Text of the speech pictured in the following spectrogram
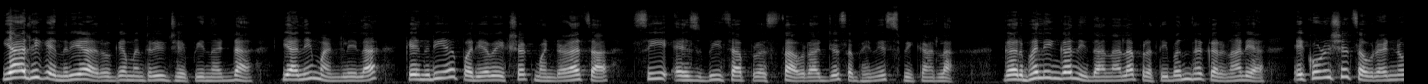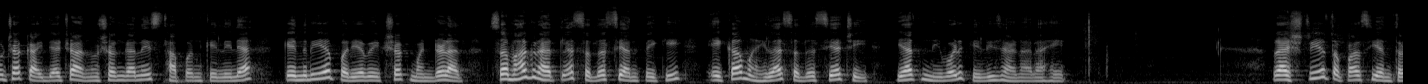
याआधी केंद्रीय आरोग्यमंत्री जे पी नड्डा यांनी मांडलेला केंद्रीय पर्यवेक्षक मंडळाचा सी एस बीचा प्रस्ताव राज्यसभेने स्वीकारला. गर्भलिंग निदानाला प्रतिबंध करणाऱ्या एकोणीसशे चौऱ्याण्णवच्या कायद्याच्या अनुषंगाने स्थापन केलेल्या केंद्रीय पर्यवेक्षक मंडळात सभागृहातल्या सदस्यांपैकी एका महिला सदस्याची यात निवड केली जाणार आहे. राष्ट्रीय तपास यंत्रणा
